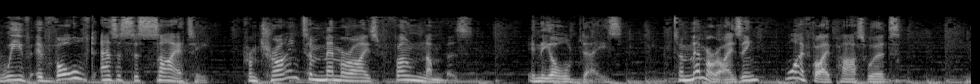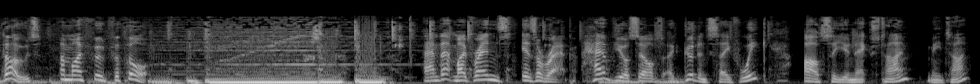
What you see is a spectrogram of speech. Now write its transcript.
we've evolved as a society from trying to memorize phone numbers in the old days to memorizing Wi Fi passwords. Those are my food for thought. And that, my friends, is a wrap. Have yourselves a good and safe week. I'll see you next time. Meantime,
